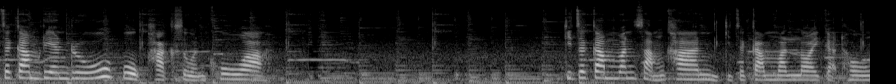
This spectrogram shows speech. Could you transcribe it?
กิจกรรมเรียนรู้ปลูกผักสวนครัว กิจกรรมวันสำคัญ กิจกรรมวันลอยกระทง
